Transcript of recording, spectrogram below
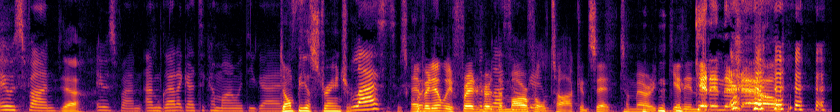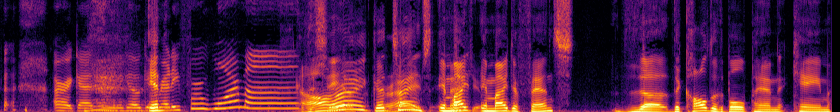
It was fun. Yeah. It was fun. I'm glad I got to come on with you guys. Don't be a stranger. Last. Evidently, Fred heard the the last home Marvel game. talk and said, "Tamara, get in, Get there. in there now." All right, guys. I'm gonna go get In- ready for warm up. All right, good All right. times. In my you. in my defense, the the call to the bullpen came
